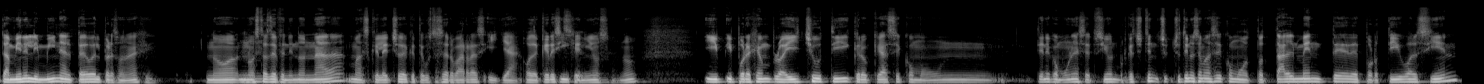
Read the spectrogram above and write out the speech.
también elimina el pedo del personaje. No, no estás defendiendo nada más que el hecho de que te gusta hacer barras y ya, o de que eres ingenioso, ¿no? Y, y, por ejemplo, ahí Chuti creo que hace como un tiene como una excepción, porque Chuti, Chuti no se me hace como totalmente deportivo al 100,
